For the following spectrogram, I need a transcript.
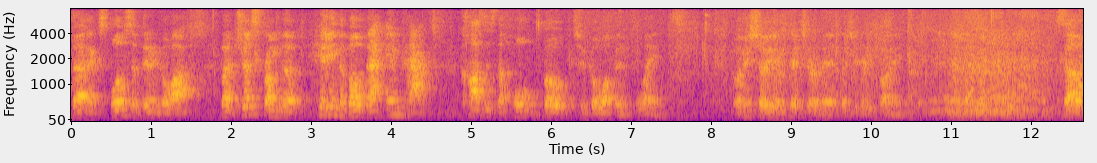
The explosive didn't go off, but just from the hitting the boat, that impact causes the whole boat to go up in flames. Let me show you a picture of it. It's pretty funny. so,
